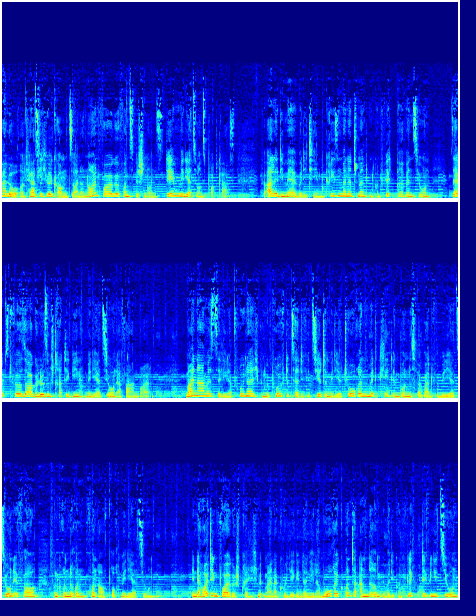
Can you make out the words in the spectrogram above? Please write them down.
Hallo und herzlich willkommen zu einer neuen Folge von Zwischen uns, dem Mediationspodcast. Für alle, die mehr über die Themen Krisenmanagement und Konfliktprävention, Selbstfürsorge, Lösungsstrategien und Mediation erfahren wollen. Mein Name ist Selina Pfrüner, ich bin geprüfte zertifizierte Mediatorin, Mitglied im Bundesverband für Mediation e.V. und Gründerin von Aufbruch Mediation. In der heutigen Folge spreche ich mit meiner Kollegin Daniela Morik unter anderem über die Konfliktdefinition,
